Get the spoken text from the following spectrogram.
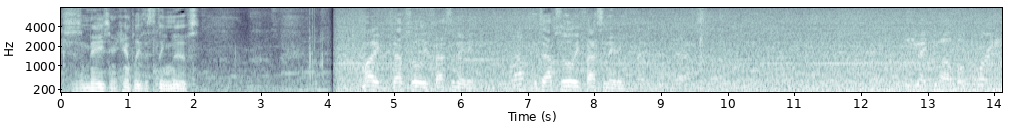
This is amazing. I can't believe this thing moves. Mike, it's absolutely fascinating. It's absolutely fascinating. Did you guys do a boat tour or anything?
